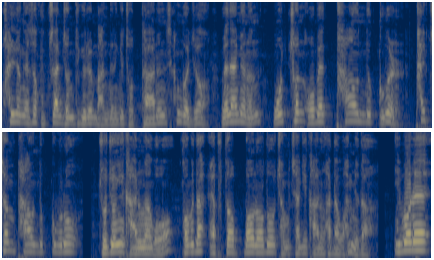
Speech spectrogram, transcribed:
활용해서 국산 전투기를 만드는 게 좋다는 산 거죠. 왜냐하면 5,500파운드급을 8,000파운드급으로 조정이 가능하고 거기다 애프터 버너도 장착이 가능하다고 합니다. 이번에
